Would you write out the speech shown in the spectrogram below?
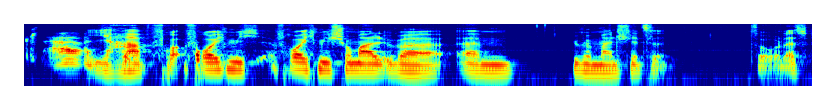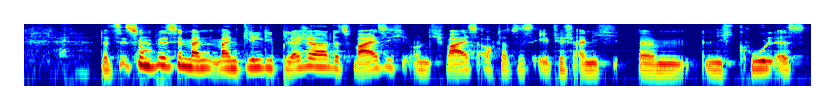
Klar, ja, freue freu ich, mich, freu ich mich schon mal über, ähm, über meinen Schnitzel. So, das, das ist so ein bisschen mein, mein Guilty Pleasure, das weiß ich und ich weiß auch, dass es ethisch eigentlich ähm, nicht cool ist.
